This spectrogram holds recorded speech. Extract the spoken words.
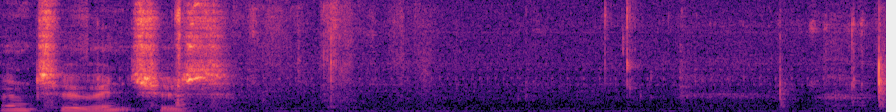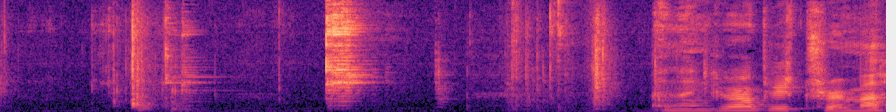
and two inches. and then grab your trimmer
